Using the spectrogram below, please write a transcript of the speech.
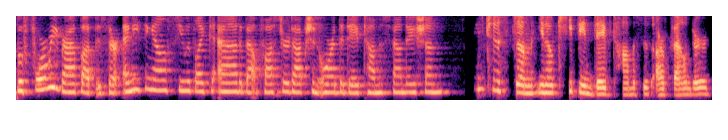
Before we wrap up, is there anything else you would like to add about foster adoption or the Dave Thomas Foundation? just um, you know keeping dave thomas is our founder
